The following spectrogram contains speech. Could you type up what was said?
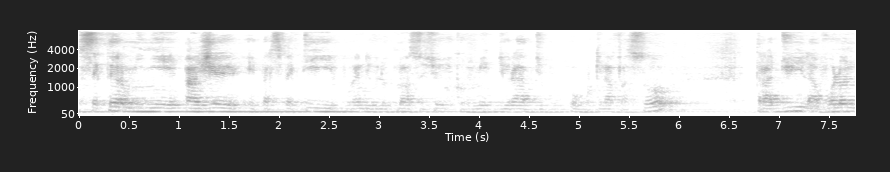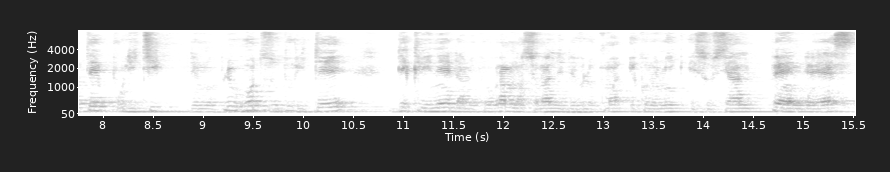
secteur minier, enjeux et perspectives pour un développement socio-économique durable au Burkina Faso, traduit la volonté politique de nos plus hautes autorités déclinées dans le Programme national de développement économique et social PNDS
